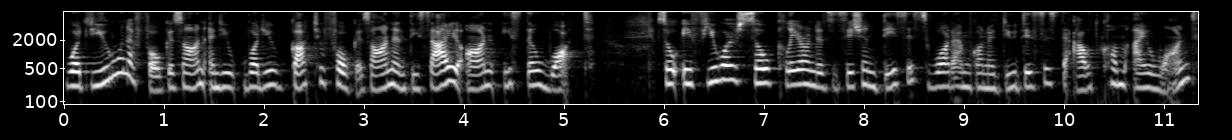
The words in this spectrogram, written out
what you want to focus on and you what you got to focus on and decide on is the what. So if you are so clear on the decision, this is what I'm going to do, this is the outcome I want.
